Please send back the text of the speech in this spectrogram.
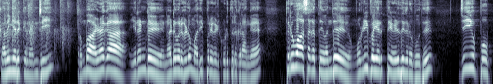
கவிஞருக்கு நன்றி. ரொம்ப அழகா இரண்டு நடுவர்களும் மதிப்புரைகள் கொடுத்துருக்குறாங்க. திருவாசகத்தை வந்து மொழிபெயர்த்து எழுதுகிற போது ஜியு போப்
